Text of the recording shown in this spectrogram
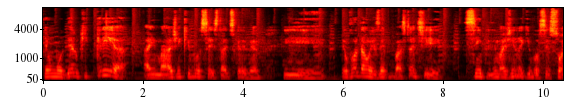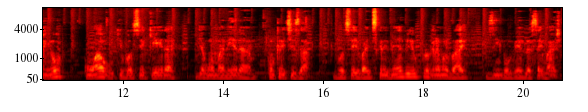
ter um modelo que cria a imagem que você está descrevendo. E eu vou dar um exemplo bastante simples. Imagina que você sonhou com algo que você queira de alguma maneira concretizar. Você vai descrevendo e o programa vai desenvolvendo essa imagem.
